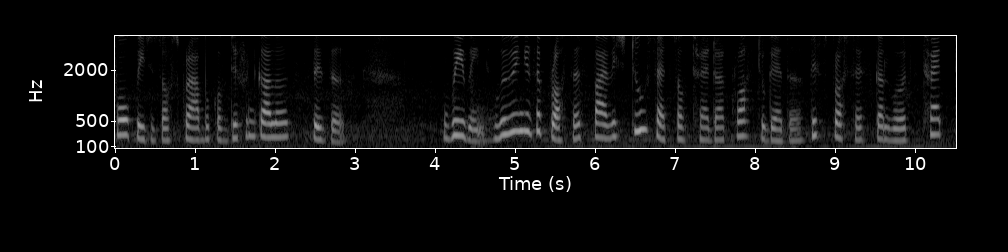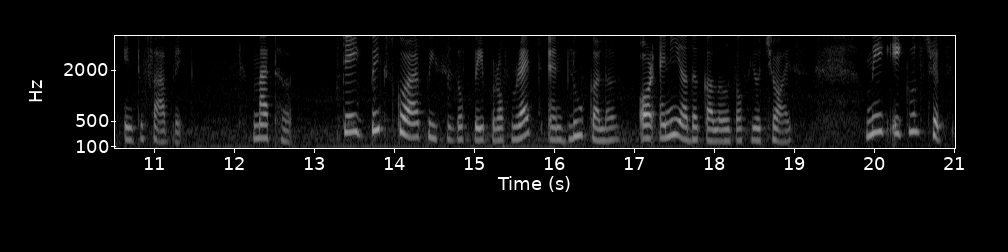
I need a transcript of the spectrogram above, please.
4 pages of scrapbook of different colors, scissors. Weaving. Weaving is a process by which two sets of thread are crossed together. This process converts thread into fabric. Method. Take big square pieces of paper of red and blue color or any other colors of your choice. Make equal strips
